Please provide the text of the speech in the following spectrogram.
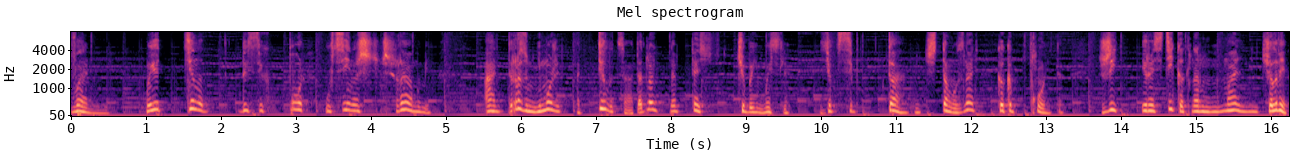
ванне. Мое тело до сих пор усеяно шрамами, а разум не может отделаться от одной навязчивой мысли. Я всегда мечтал узнать, каково это – жить и расти как нормальный человек.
